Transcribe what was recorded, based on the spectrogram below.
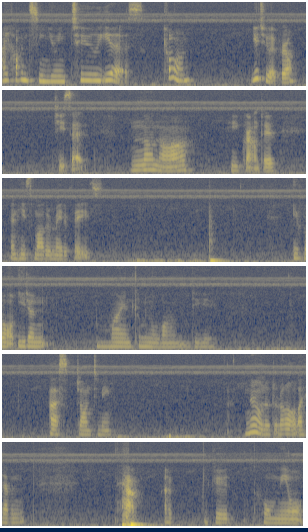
I haven't seen you in two years. Come on. You too, April, she said. No, no, He grunted, and his mother made a face. April, you don't mind coming along, do you? Asked John to me. No, not at all. I haven't had a good home meal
